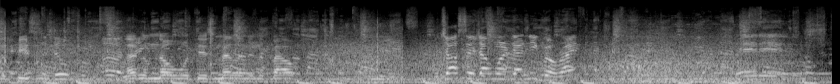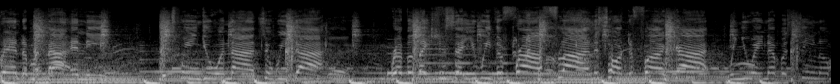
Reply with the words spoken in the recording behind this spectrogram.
The people, uh, let them know what this melanin about. But y'all said y'all wanted that Negro, right? It is. Random monotony between you and I until we die. Revelation say you either fry or fly, and it's hard to find God when you ain't never seen him.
